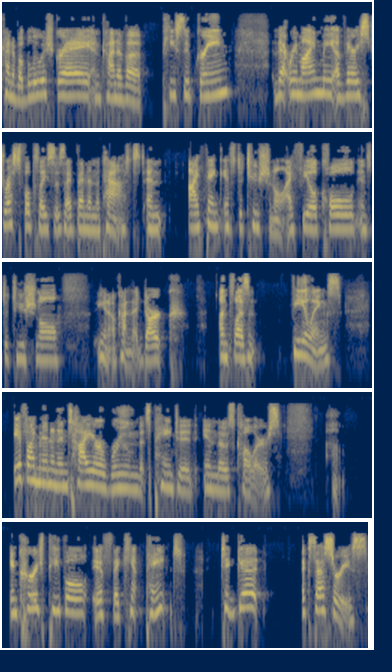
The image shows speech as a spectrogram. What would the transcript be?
kind of a bluish gray and kind of a pea soup green that remind me of very stressful places I've been in the past. And I think institutional. I feel cold, institutional, you know, kind of dark, unpleasant feelings if I'm in an entire room that's painted in those colors. Um, encourage people, if they can't paint, to get accessories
